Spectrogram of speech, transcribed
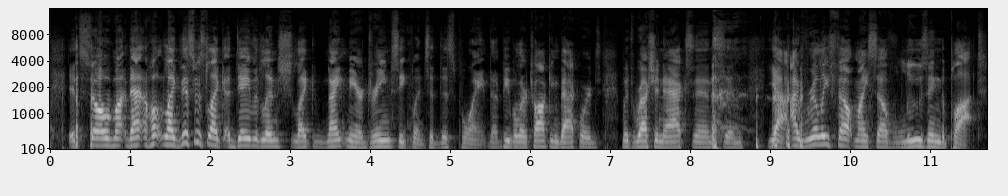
it's so mu- that whole, like this was like a David Lynch like nightmare dream sequence at this point that people are talking backwards with Russian accents and yeah, I really felt myself losing the plot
